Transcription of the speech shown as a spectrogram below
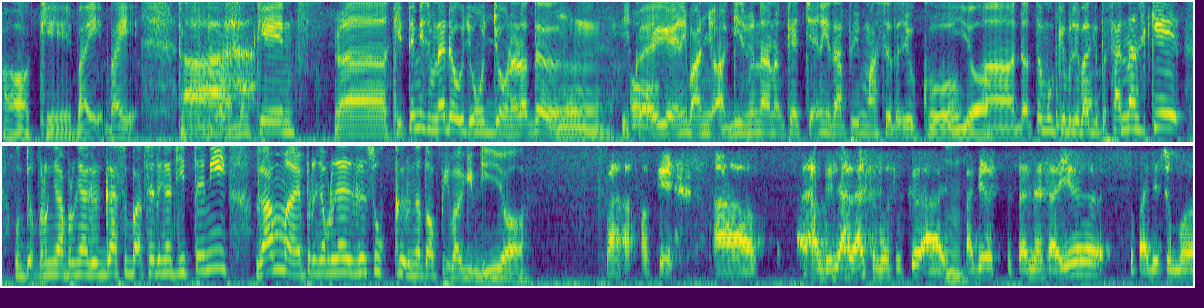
Okey, baik baik. Ah. Ah. Mungkin uh, kita ni sebenarnya ada ujung-ujung lah doktor. Hmm. Ikut Oh. area ni banyak lagi sebenarnya nak kecek ni tapi masa tak cukup. Ya. Uh, doktor mungkin boleh bagi pesanan sikit untuk pendengar-pendengar gegar sebab saya dengan cerita ni ramai pendengar-pendengar gegar suka dengan topik pagi ni. Iya. Ha, Okey. Uh, Alhamdulillah lah semua suka uh, Hmm. hmm. pada pesanan saya kepada semua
